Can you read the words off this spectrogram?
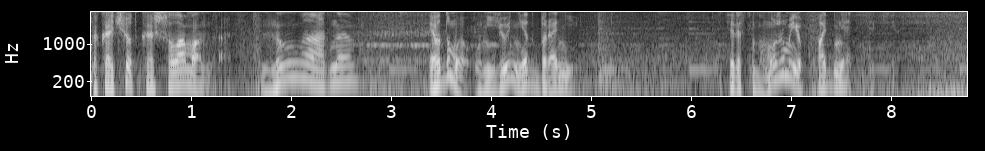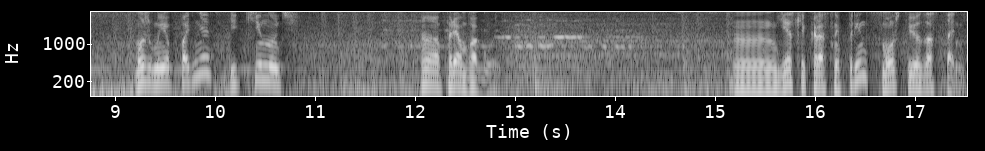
какая четкая шаламандра. Ну ладно. Я вот думаю, у нее нет брони. Интересно, мы можем ее поднять таки? Можем ее поднять и кинуть а, прям в огонь. Если Красный Принц сможет ее застанить.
